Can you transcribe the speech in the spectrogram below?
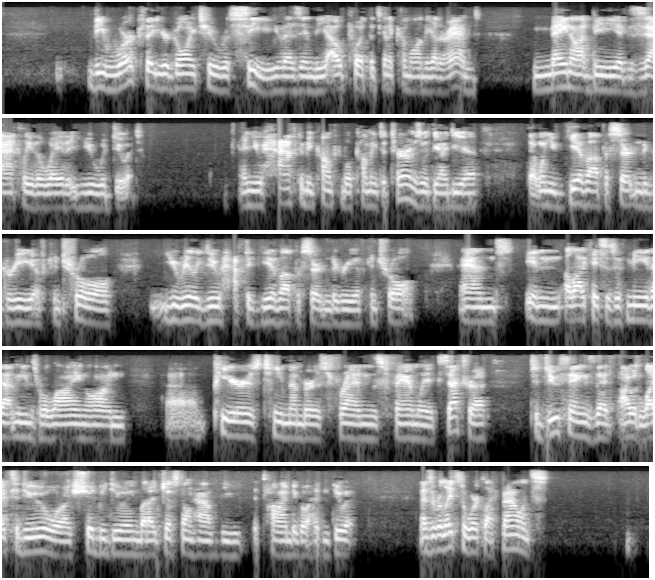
the work that you're going to receive, as in the output that's going to come on the other end, may not be exactly the way that you would do it. And you have to be comfortable coming to terms with the idea that when you give up a certain degree of control, you really do have to give up a certain degree of control. And in a lot of cases with me, that means relying on uh, peers, team members, friends, family, etc., to do things that I would like to do or I should be doing, but I just don't have the, the time to go ahead and do it. As it relates to work life balance,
